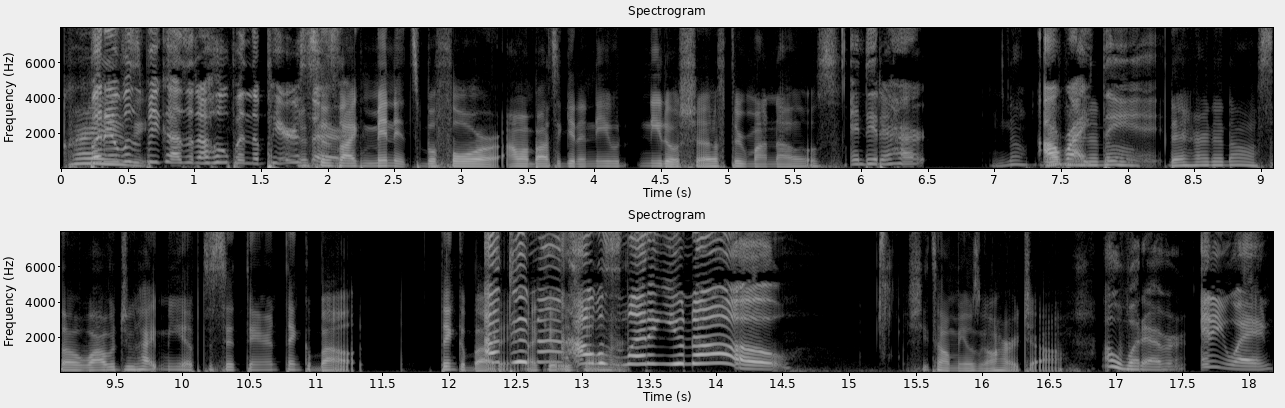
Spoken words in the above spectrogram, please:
crazy. But it was because of the hoop and the piercer. This is like minutes before I'm about to get a needle, needle shoved through my nose. and did it hurt? No. All right hurt at all. then. Didn't hurt at all. So why would you hype me up to sit there and think about think about I it did like not. it was I was hurt? letting you know. She told me it was gonna hurt y'all. Oh, whatever. Anyway,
